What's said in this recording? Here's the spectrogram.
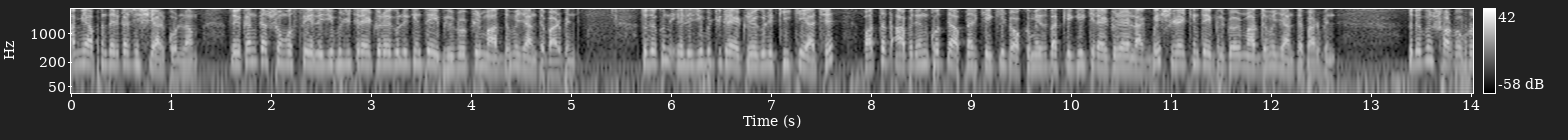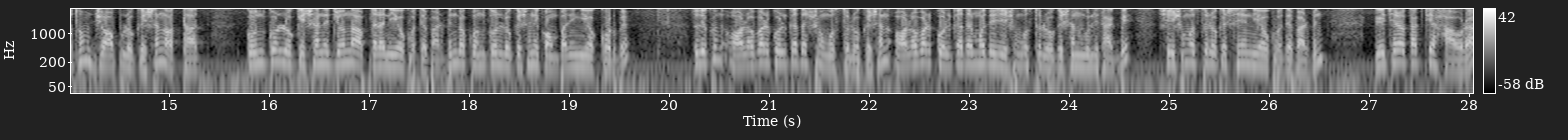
আমি আপনাদের কাছে শেয়ার করলাম। তো এখানকার সমস্ত এলিজিবিলিটি ক্রাইটেরিয়াগুলি কিন্তু এই ভিডিওটির মাধ্যমে জানতে পারবেন। তো দেখুন এলিজিবিলিটি ক্রাইটেরিয়াগুলি কী কী আছে? অর্থাৎ আবেদন করতে আপনার কী কী ডকুমেন্টস বা কী কী ক্রাইটেরিয়া লাগবে, সেটাই কিন্তু এই ভিডিওর মাধ্যমে জানতে পারবেন। তো দেখুন, সর্বপ্রথম জব লোকেশন অর্থাৎ কোন কোন লোকেশানের জন্য আপনারা নিয়োগ হতে পারবেন বা কোন কোন লোকেশানে কোম্পানি নিয়োগ করবে। তো দেখুন অল ওভার কলকাতার সমস্ত লোকেশান অল ওভার কলকাতার মধ্যে যে সমস্ত লোকেশানগুলি থাকবে, সেই সমস্ত লোকেশানে নিয়োগ হতে পারবেন। এছাড়াও থাকছে হাওড়া,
